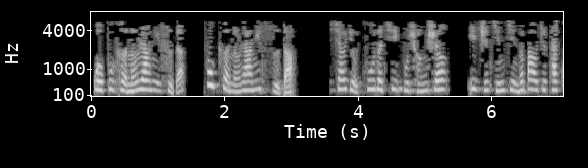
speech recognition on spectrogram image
我不可能让你死的，不可能让你死的。萧九哭的泣不成声，一直紧紧的抱着他哭。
